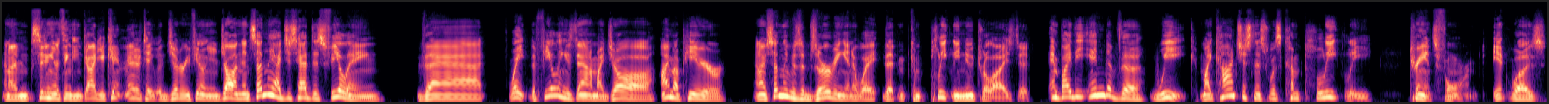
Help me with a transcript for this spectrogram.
And I'm sitting there thinking, God, you can't meditate with jittery feeling in your jaw. And then suddenly I just had this feeling that, wait, the feeling is down in my jaw. I'm up here. And I suddenly was observing in a way that completely neutralized it. And by the end of the week, my consciousness was completely transformed. It was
